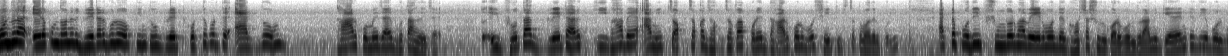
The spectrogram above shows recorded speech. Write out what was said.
বন্ধুরা, এরকম ধরনের গ্রেটারগুলো কিন্তু গ্রেট করতে করতে একদম ধার কমে যায় ভোতা হয়ে যায়। তো এই ভ্রোতা গ্রেটার কীভাবে আমি চকচকা ঝকঝকা করে ধার করব সেই টিপসটা তোমাদের বলি। একটা প্রদীপ সুন্দরভাবে এর মধ্যে ঘষা শুরু করো বন্ধুরা, আমি গ্যারেন্টি দিয়ে বলব,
